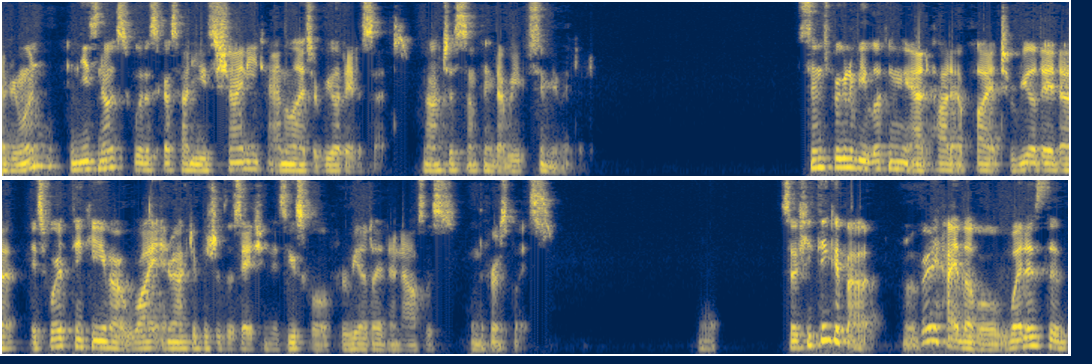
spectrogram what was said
everyone. In these notes, we'll discuss how to use Shiny to analyze a real dataset, not just something that we've simulated. Since we're going to be looking at how to apply it to real data, it's worth thinking about why interactive visualization is useful for real data analysis in the first place. So if you think about, a very high level, what is the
